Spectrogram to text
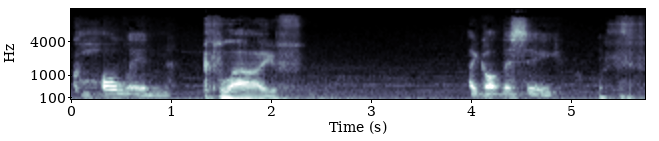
Colin. Clive. I got the C.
